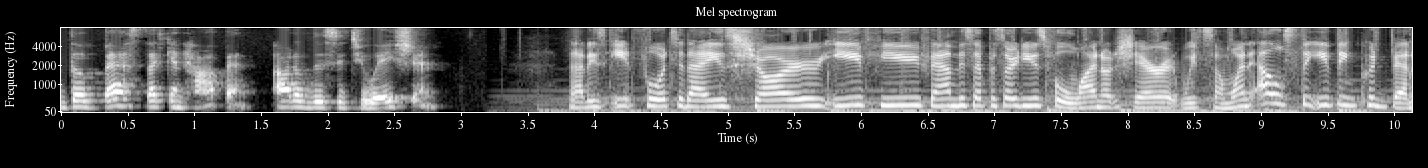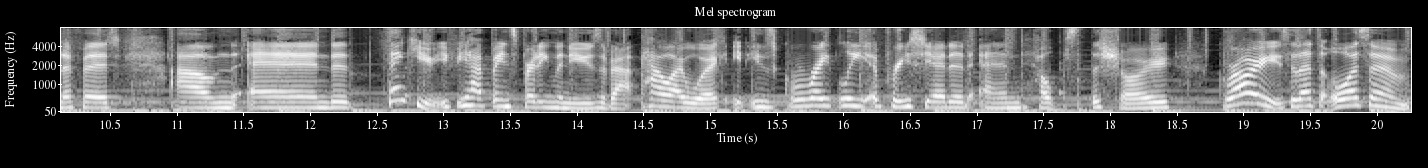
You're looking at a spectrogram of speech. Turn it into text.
the best that can happen out of the situation. That is it for today's show. If you found this episode useful, why not share it with someone else that you think could benefit? Um, and thank you if you have been spreading the news about how I work. It is greatly appreciated and helps the show grow. So that's awesome.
